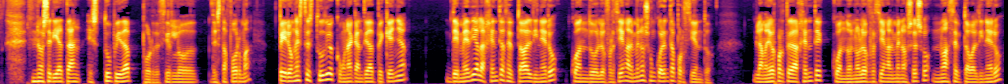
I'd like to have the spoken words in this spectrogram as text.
no sería tan estúpida, por decirlo de esta forma. Pero en este estudio, con una cantidad pequeña, de media la gente aceptaba el dinero cuando le ofrecían al menos un 40%. La mayor parte de la gente, cuando no le ofrecían al menos eso, no aceptaba el dinero,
